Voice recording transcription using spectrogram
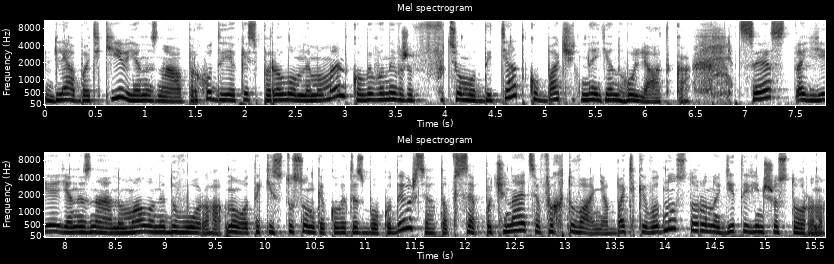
для батьків, я не знаю, приходить якийсь переломний момент, коли вони вже в цьому дитятку бачать не янголятка. Це стає, я не знаю, ну мало не до ворога. Ну, от такі стосунки, коли ти збоку дивишся, то все починається фехтування. Батьки в одну сторону, діти в іншу сторону.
